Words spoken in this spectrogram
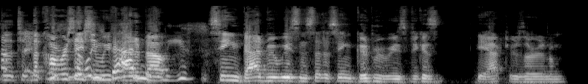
the the conversation we've had about movies. seeing bad movies instead of seeing good movies because the actors are in them,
